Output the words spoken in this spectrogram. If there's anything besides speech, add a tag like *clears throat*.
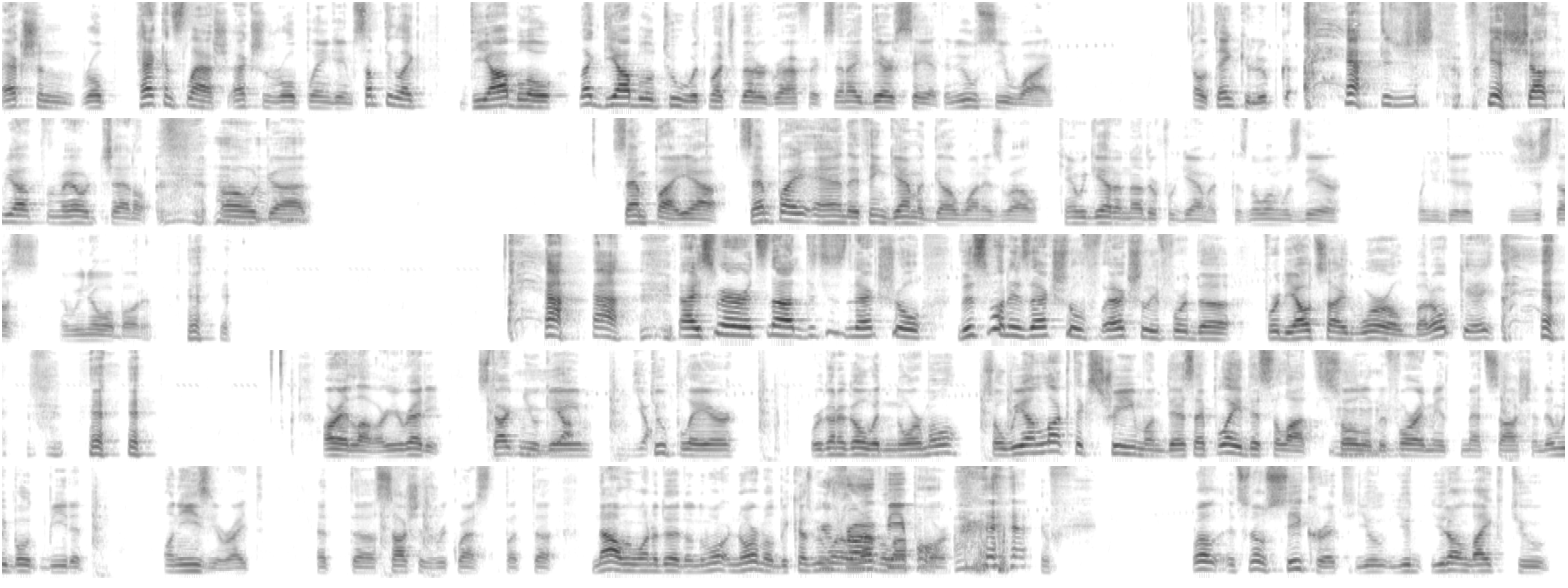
action role hack and slash action role playing games, something like Diablo, like Diablo 2 with much better graphics. And I dare say it, and you'll see why. Oh, thank you, Lyubka. *laughs* Did you just *laughs* yeah, shout me out to my own channel? Oh *laughs* God. Senpai, yeah. Senpai and I think Gamut got one as well. Can we get another for Gamut? Because no one was there when you did it. It was just us, and we know about it. *laughs* I swear it's not. This is an actual. This one is actual, actually for the for the outside world. But okay. *laughs* All right, love. Are you ready? Start new game. yeah. Two player. We're gonna go with normal. So we unlocked extreme on this. I played this a lot solo *laughs* before I met, met Sasha, and then we both beat it on easy, right? At uh, Sasha's request. But uh, now we want to do it on nor- normal because we want to front of level up people. more. Well, it's no secret. You you you don't like to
